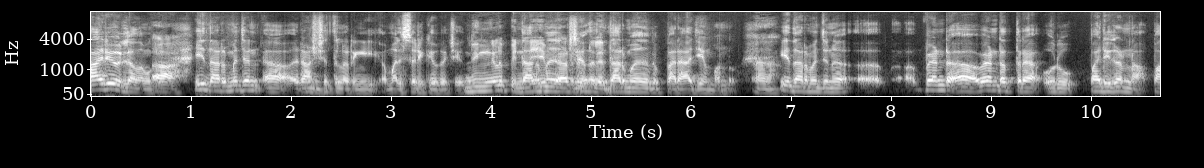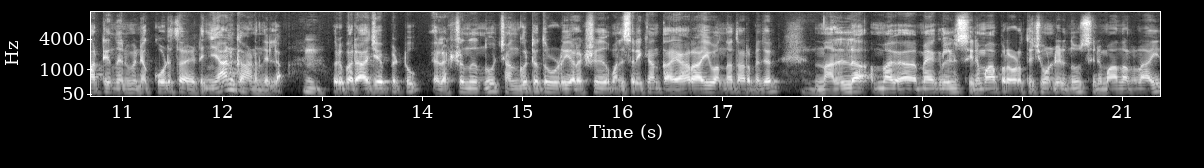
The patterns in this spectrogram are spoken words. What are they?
കാര്യമില്ല നമുക്ക്. ഈ ധർമ്മജൻ രാഷ്ട്രീയത്തിൽ ഇറങ്ങി മത്സരിക്കുകയൊക്കെ ചെയ്തു. നിങ്ങൾ പിന്നെ രാഷ്ട്രീയത്തിൽ ധർമ്മജന് പരാജയം വന്നു. ഈ ധർമ്മജന് വേണ്ട വേണ്ടത്ര ഒരു പരിഗണന പാർട്ടി നിന്ന് മുന്നേ കൊടുത്തതായിട്ട് ഞാൻ കാണുന്നില്ല. ഒരു പരാജയപ്പെട്ടു ഇലക്ഷൻ നിന്നു ചങ്കുറ്റത്തോട് ഇലക്ഷൻ മത്സരിക്കാൻ തയ്യാറായി വന്ന ധർമ്മജൻ നല്ല മേഖലയിൽ സിനിമ പ്രവർത്തിച്ചുകൊണ്ടിരുന്നു സിനിമാ നടനായി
